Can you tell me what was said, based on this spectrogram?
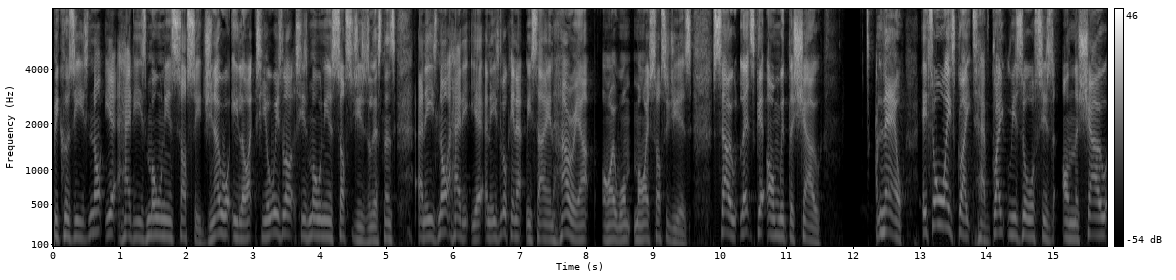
because he's not yet had his morning sausage. You know what he likes? He always likes his morning sausages, listeners, and he's not had it yet. And he's looking at me saying, Hurry up, I want my sausages. So let's get on with the show. Now, it's always great to have great resources on the show,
